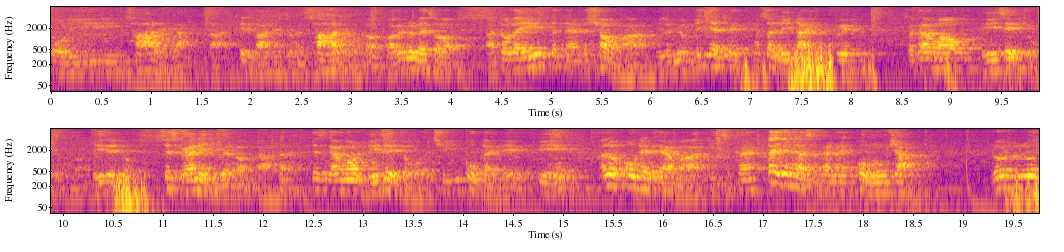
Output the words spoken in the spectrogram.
တော်ကြီးစားရတယ်ဗျာဒါအဖြစ်သားနဲ့ကျွန်တော်စားရတယ်ပေါ့နော်ဘာဖြစ်လို့လဲဆိုတော့ဒါတော်လည်းတက်တန်တစ်လျှောက်မှာဒီလိုမျိုးတစ်ရက်တည်း24နာရီအတွင်းစကမ်းပေါင်း40ကျော်ပေါ့နော်40ကျော်စစ်စကမ်းတွေကြီးပဲနော်ဒါစစ်စကမ်းပေါင်း40ကျော်အချီးပုတ်လိုက်တယ်ပြီးရင်အဲ့လိုအုပ်တဲ့နေရာမှာဒီစကမ်းတိုက်တဲ့နေရာစကမ်းတိုင်းအကုန်လုံးရတယ်လို့လို့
